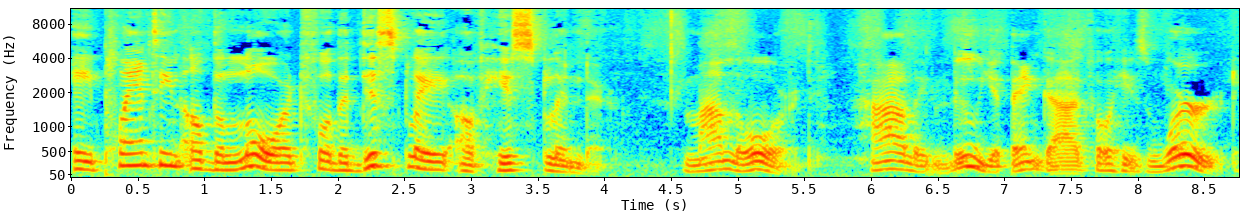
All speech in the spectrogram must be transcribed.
a planting of the Lord for the display of his splendor. My Lord. Hallelujah. Thank God for his word.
